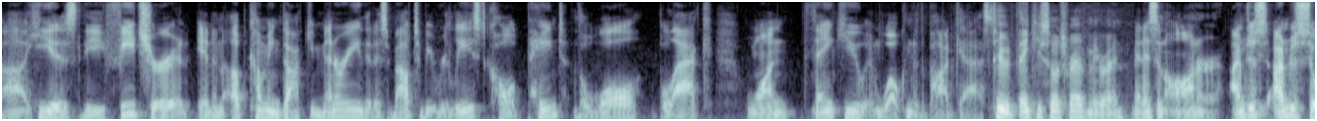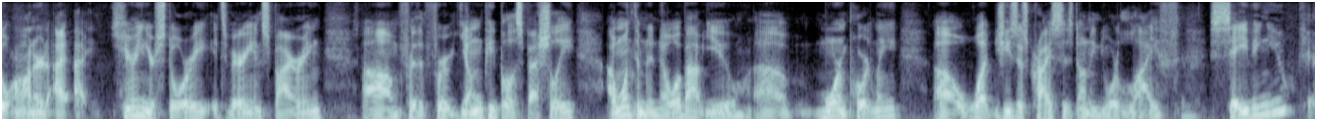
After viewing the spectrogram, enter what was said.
Uh, he is the feature in, in, an upcoming documentary that is about to be released called Paint the Wall Black. Juan, thank you and welcome to the podcast. Dude, thank you so much for having me, Ryan. And it's an honor. I'm just I'm just so honored. I, I hearing your story, it's very inspiring. Um, for the, for young people especially, I want them to know about you. Uh, more importantly, uh, what Jesus Christ has done in your life, saving you, yeah.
